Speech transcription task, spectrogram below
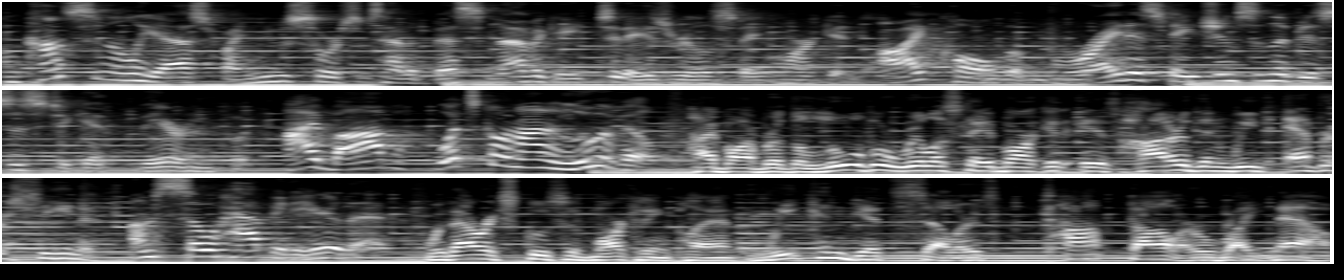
I'm constantly asked by news sources how to best navigate today's real estate market. I call the brightest agents in the business to get their input. Hi, Bob. What's going on in Louisville? Hi, Barbara. The Louisville real estate market is hotter than we've ever seen it. I'm so happy to hear that. With our exclusive marketing plan, we can get sellers top dollar right now.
